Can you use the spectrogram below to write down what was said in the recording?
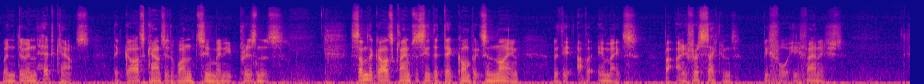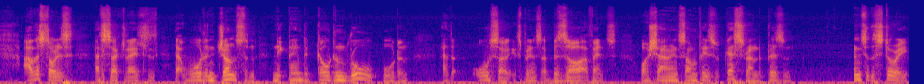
when doing head counts, the guards counted one too many prisoners. Some of the guards claimed to see the dead convicts in line with the other inmates, but only for a second before he vanished. Other stories have circulated that Warden Johnston, nicknamed the Golden Rule Warden, had also experienced a bizarre event while showering some of his guests around the prison. According to the story,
